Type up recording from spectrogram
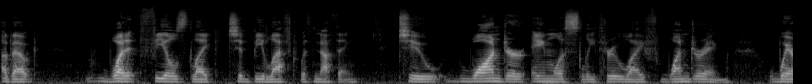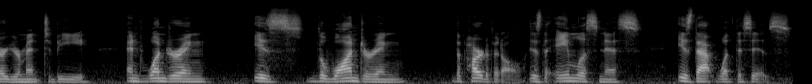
about what it feels like to be left with nothing, to wander aimlessly through life, wondering where you're meant to be, and wondering is the wandering the part of it all? Is the aimlessness is that what this is?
